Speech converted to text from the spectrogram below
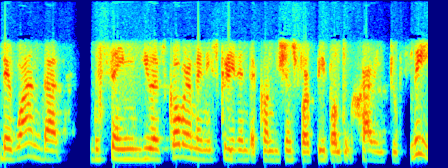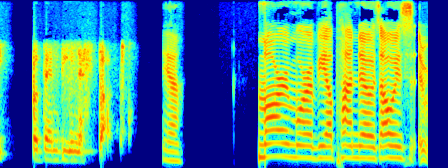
the one that the same U.S. government is creating the conditions for people to having to flee, but then being stopped. Yeah. Maru Mora Pando, it's always uh,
